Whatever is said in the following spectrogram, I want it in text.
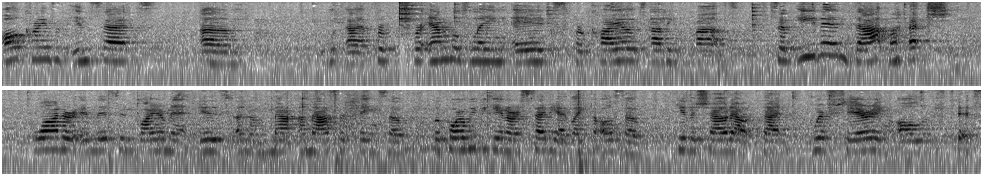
all kinds of insects, um, uh, for, for animals laying eggs, for coyotes having pups. So even that much water in this environment is an, a, ma- a massive thing. So before we begin our study, I'd like to also give a shout out that we're sharing all of this,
